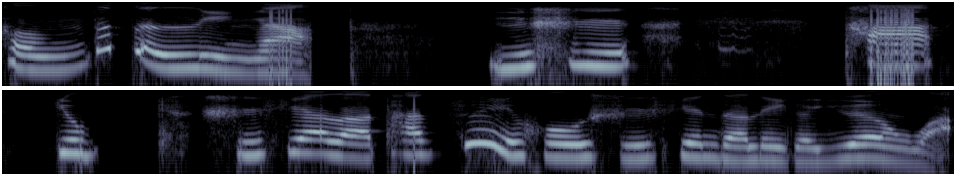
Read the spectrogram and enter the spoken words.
成的本领呀？于是，他就实现了他最后实现的那个愿望。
